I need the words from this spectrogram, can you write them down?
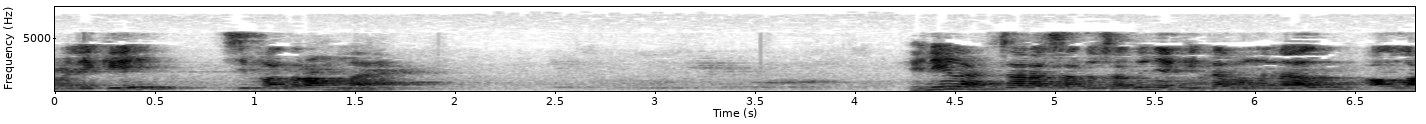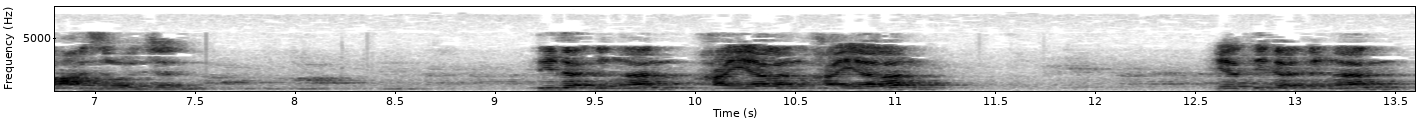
memiliki sifat rahmah. Inilah cara satu-satunya kita mengenal Allah Azza wa Jalla. Tidak dengan khayalan-khayalan. Ya tidak dengan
